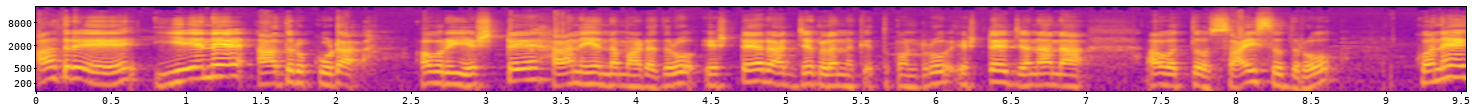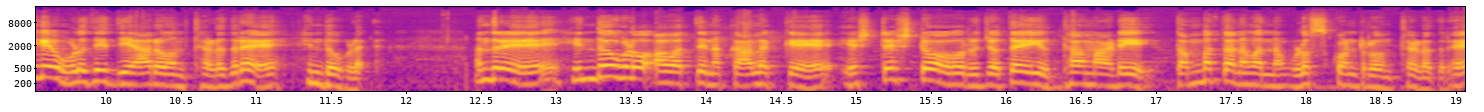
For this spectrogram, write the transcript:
ಆದರೆ ಏನೇ ಆದರೂ ಕೂಡ ಅವರು ಎಷ್ಟೇ ಹಾನಿಯನ್ನು ಮಾಡಿದ್ರು, ಎಷ್ಟೇ ರಾಜ್ಯಗಳನ್ನು ಕಿತ್ಕೊಂಡ್ರು ಎಷ್ಟೇ ಜನನ ಆವತ್ತು ಸಾಯಿಸಿದ್ರು ಕೊನೆಗೆ ಉಳಿದಿದ್ದು ಯಾರು ಅಂತ ಹೇಳಿದ್ರೆ ಹಿಂದೂಗಳೇ. ಅಂದರೆ ಹಿಂದೂಗಳು ಆವತ್ತಿನ ಕಾಲಕ್ಕೆ ಎಷ್ಟೆಷ್ಟು ಅವ್ರ ಜೊತೆ ಯುದ್ಧ ಮಾಡಿ ತಮ್ಮತನವನ್ನು ಉಳಿಸ್ಕೊಂಡ್ರು ಅಂತ ಹೇಳಿದ್ರೆ,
